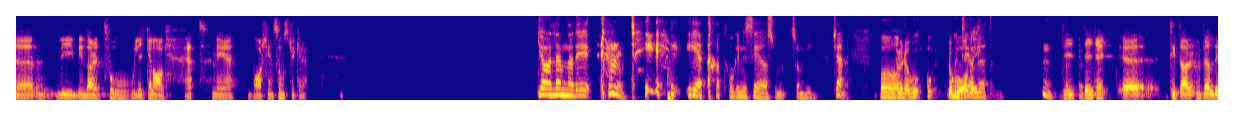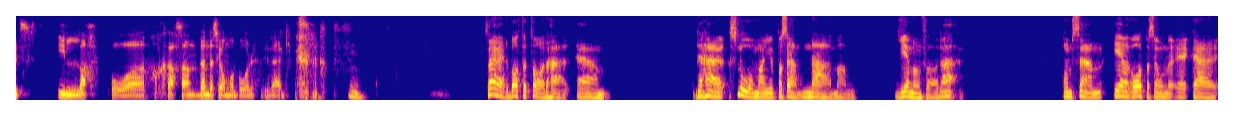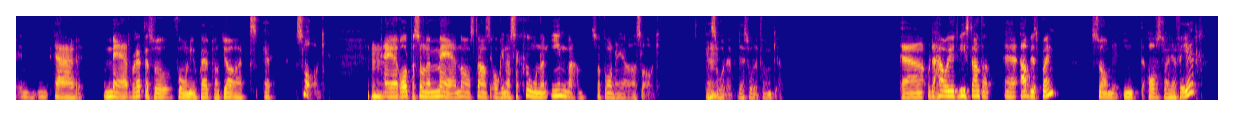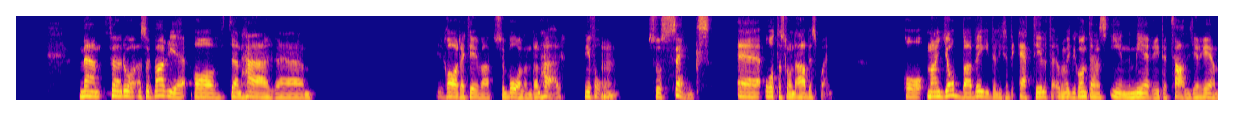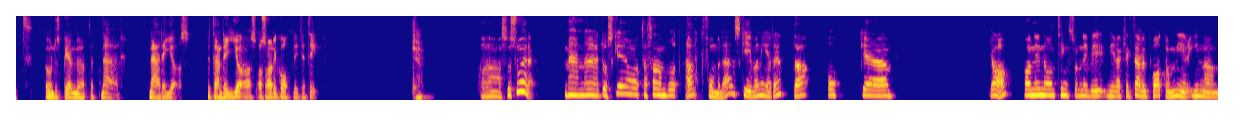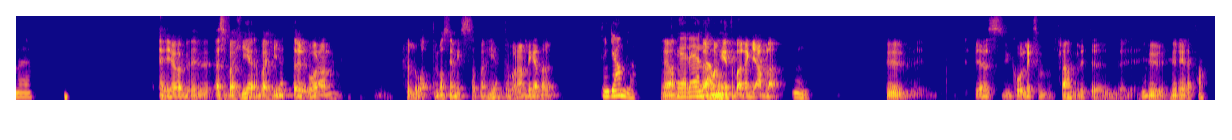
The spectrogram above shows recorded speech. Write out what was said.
vi bildar två olika lag. Ett med varsin zonstrykare. Jag lämnar det till er att organisera som, som ni känner. Och, Ja, men då, då går vi. D- DJ eh, tittar väldigt illa på Hassan, vänder sig om och går iväg. Mm. Så här är det, bara för att ta det här. Ehm, det här slår man ju på sen när man genomför det här. Om sen era rollpersoner är, är, är med på detta så får ni ju självklart göra ett, ett slag. Mm. Är rollpersonen med någonstans i organisationen innan så får ni göra slag. Det är, så, det, det är så det funkar. Eh, och det här har ju ett visst antal eh, arbetspoäng som jag inte avslöjar för er. Men för då, alltså varje av den här eh, radioaktiva symbolen, den här, ni får, Mm. så sänks återstående arbetspoäng. Och man jobbar vid det liksom vid ett tillfälle, vi går inte ens in mer i detaljer rent under spelmötet när, när det görs. Utan det görs och så har det gått lite tid. Uh, så så är det. Men eh, då ska jag ta fram vårt arkformulär, skriva ner detta och eh, ja, har ni någonting som ni, vill, ni reflekterar vill prata om mer innan? eh, Jag, alltså vad, he, vad heter våran... Förlåt, det måste jag missat. Vad heter våran ledare? den gamla? Ja, Är det enda hon hon- heter bara den gamla. Mm. Hur, jag går liksom fram lite. Hur, hur är det fatt?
